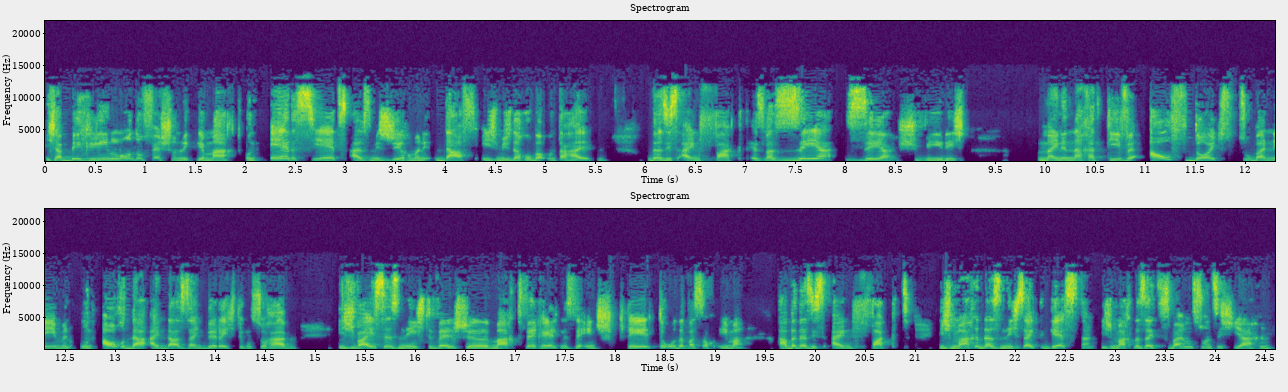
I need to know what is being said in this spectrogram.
Ich habe Berlin, London Fashion Week gemacht und erst jetzt als Miss Germany darf ich mich darüber unterhalten. Das ist ein Fakt. Es war sehr, sehr schwierig, meine Narrative auf Deutsch zu übernehmen und auch da ein Daseinberechtigung zu haben. Ich weiß es nicht, welche Machtverhältnisse entsteht oder was auch immer, aber das ist ein Fakt. Ich mache das nicht seit gestern. Ich mache das seit 22 Jahren.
